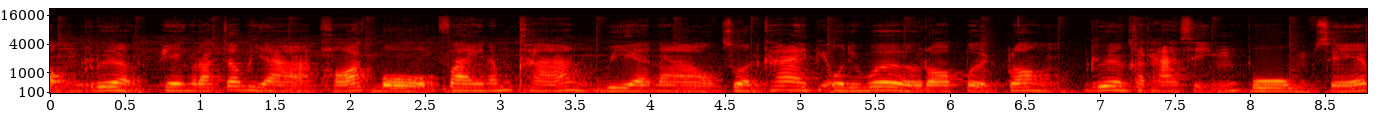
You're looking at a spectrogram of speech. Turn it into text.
2 เรื่อง เพลงรักเจ้าพยาพอสโบ ไฟน้ำค้างเวียนาว ส่วนค่ายพี่โอลิเวอร์ รอเปิดกล้อง เรื่องคาถาสิงห์บูมเซฟ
